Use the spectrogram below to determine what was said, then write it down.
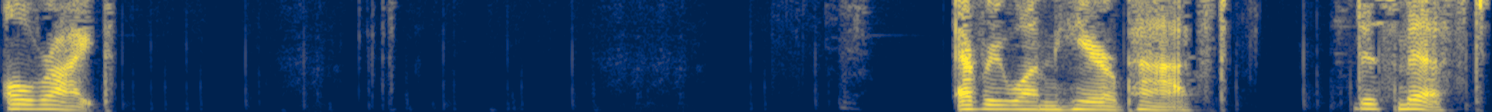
Alright. Everyone here passed. Dismissed.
